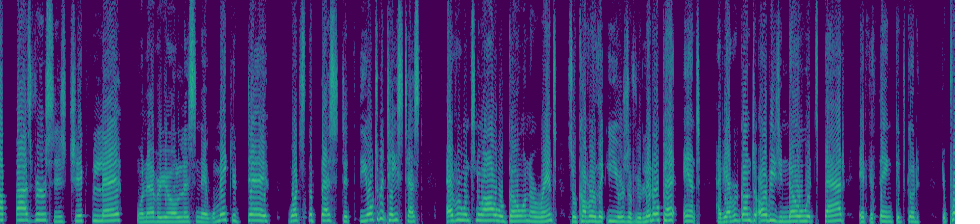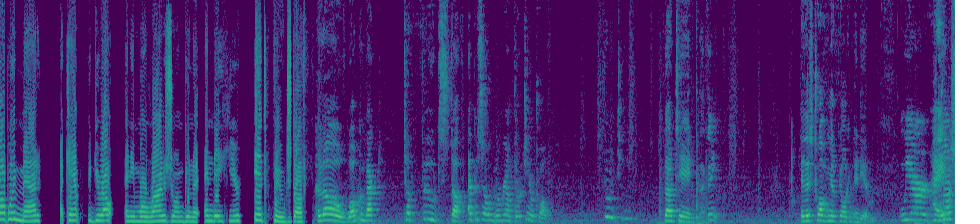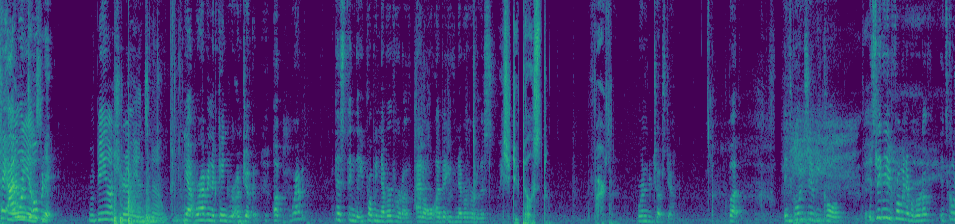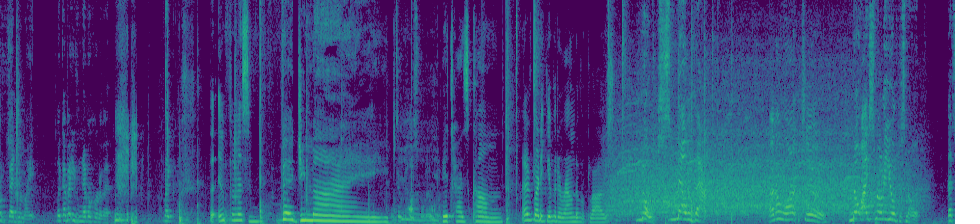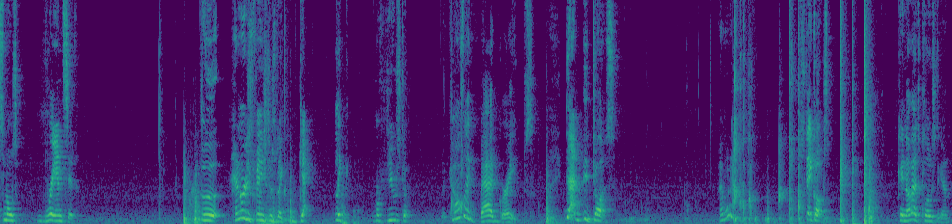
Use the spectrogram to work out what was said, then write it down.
Popeyes versus Chick fil A. Whenever you're listening, will make your day. What's the best? It's the ultimate taste test. Every once in a while, we'll go on a rant, so cover the ears of your little pet ant. Have you ever gone to Arby's? You know it's bad. If you think it's good, you're probably mad. I can't figure out any more rhymes, so I'm gonna end it here. It's food stuff. Hello, welcome back to Food Stuff, episode around 13 or 12. 13. 13. I think If it's 12, I'm gonna feel like an idiot. we are. Hey, hey, I want to open it. We're being Australians now. Yeah, we're having a kangaroo. I'm joking. Uh, we're having this thing that you probably never have heard of at all. I bet you've never heard of this. We should do toast first. We're gonna do toast, yeah. But it's going to be called this thing that you've probably never heard of. It's called Vegemite. Like I bet you've never heard of it. like The infamous Vegemite. it's impossible to. It has come. Everybody, give it a round of applause. No, smell that. I don't want to. No, I smell it. You have to smell it. That smells rancid. Ugh. Henry's face just like get, like, refused to. Smells like bad grapes. That it does. I want to stay close. Okay, now that it's closed again.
